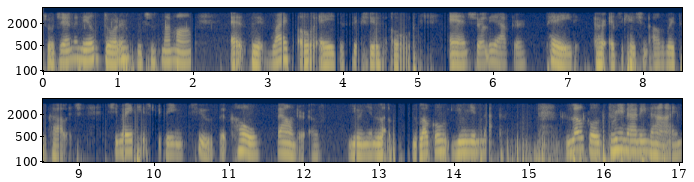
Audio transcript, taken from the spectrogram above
Georgiana Neal's daughter, which was my mom, at the ripe old age of six years old, and shortly after paid her education all the way through college. She made history being, too, the co-founder of Union Lo- Local Union Local 399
